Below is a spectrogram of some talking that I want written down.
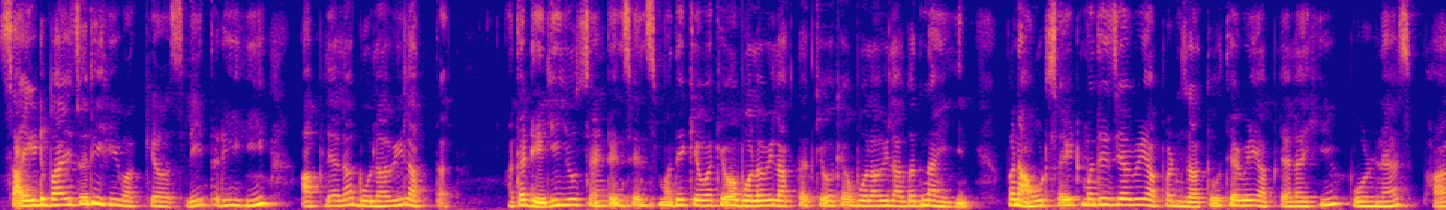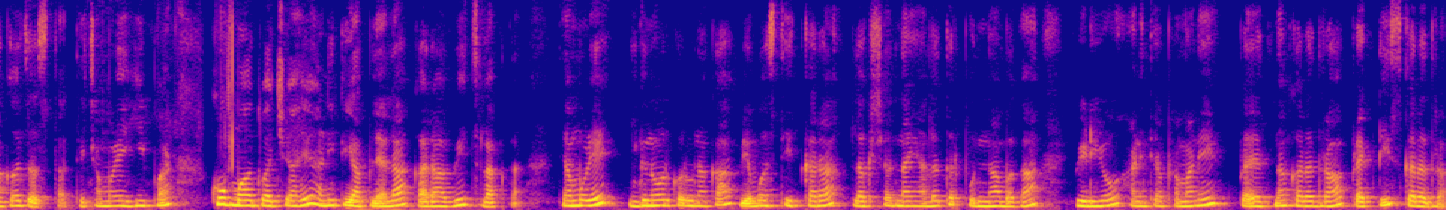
साईड बाय जरी ही वाक्य असली तरी ही आपल्याला बोलावी लागतात. आता डेली यूज सेंटेन्सेसमध्ये केव्हा केव्हा बोलावी लागतात केव्हा केव्हा बोलावी लागत नाही पण आउटसाईडमध्ये ज्यावेळी आपण जातो त्यावेळी आपल्याला ही बोलण्यास भागच असतात. त्याच्यामुळे ही पण खूप महत्त्वाची आहे आणि ती आपल्याला करावीच लागतात. त्यामुळे इग्नोर करू नका व्यवस्थित करा. लक्षात नाही आलं तर पुन्हा बघा. व्हिडिओ आणि त्याप्रमाणे प्रयत्न करत राहा प्रॅक्टिस करत राहा.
